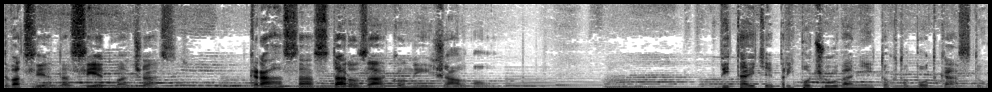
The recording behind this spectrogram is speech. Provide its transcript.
Dvaciata siedma časť Krása starozákonných žalmov Vitajte pri počúvaní tohto podcastu.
